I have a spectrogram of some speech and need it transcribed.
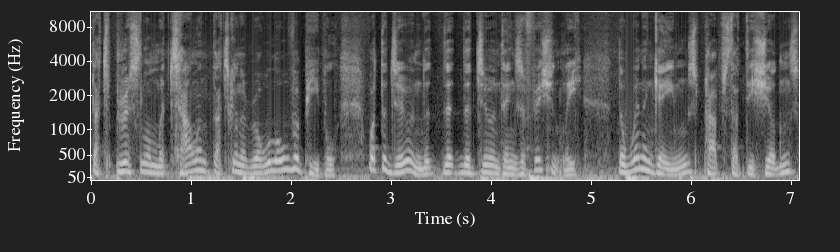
that's bristling with talent that's going to roll over people. What they're doing, they're, they're doing things efficiently. They're winning games, perhaps that they shouldn't,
